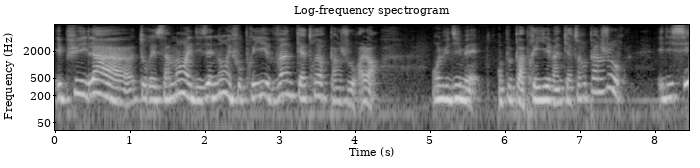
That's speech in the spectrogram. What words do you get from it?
Et puis là, tout récemment, il disait non, il faut prier 24 heures par jour. Alors, on lui dit mais on ne peut pas prier 24 heures par jour. Il dit si,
